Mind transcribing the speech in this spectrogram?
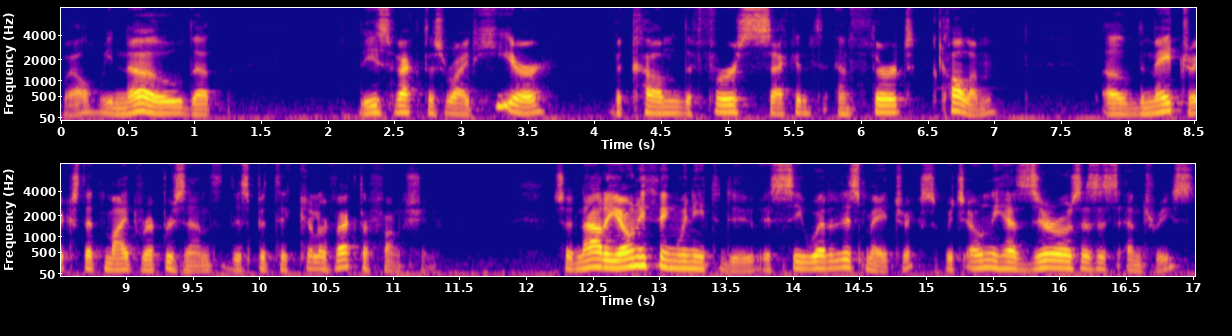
Well, we know that these vectors right here become the first, second, and third column of the matrix that might represent this particular vector function. So now the only thing we need to do is see whether this matrix, which only has zeros as its entries,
